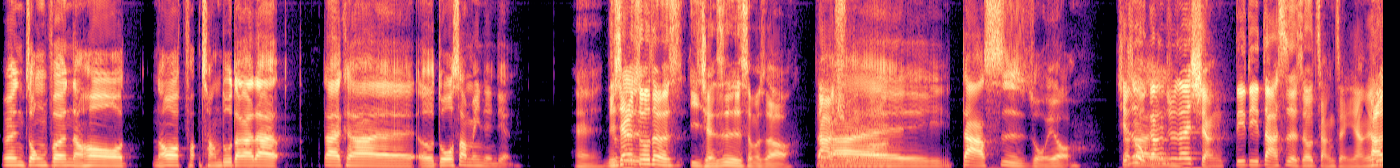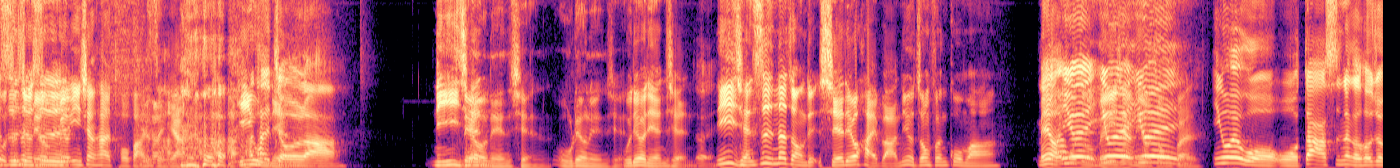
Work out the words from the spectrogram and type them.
有点中分，然后然后长度大概大概大概在耳朵上面一点点。哎，你现在说的以前是什么时候？大学大四左右。其实我刚刚就在想，弟弟大四的时候长怎样？大四就是没有印象他的头发是怎样。一五太久了啦，你以前六年前，五六年前，五六年前，对，你以前是那种斜刘海吧？你有中分过吗？没有，因为因为因为因因为我我大四那个时候就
